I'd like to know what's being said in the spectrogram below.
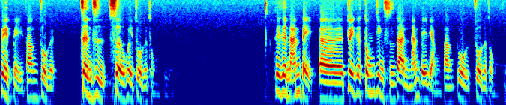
对北方做个政治社会做个总结。对这南北，呃，对这东晋时代南北两方做做个总结。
